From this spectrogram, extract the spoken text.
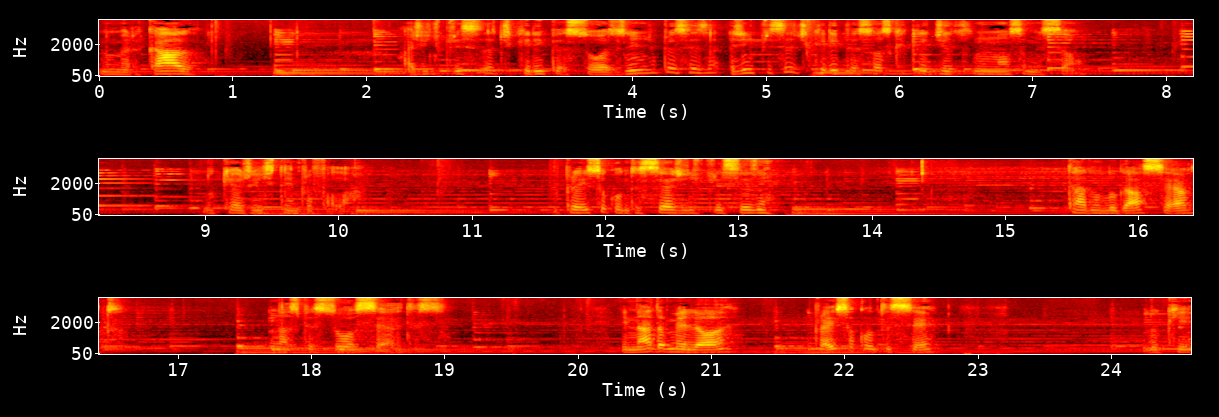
no mercado, gente precisa adquirir pessoas, a gente precisa, a gente precisa adquirir pessoas que acreditam na nossa missão, do que a gente tem para falar. E para isso acontecer, a gente precisa estar tá no lugar certo, nas pessoas certas. E nada melhor para isso acontecer do que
